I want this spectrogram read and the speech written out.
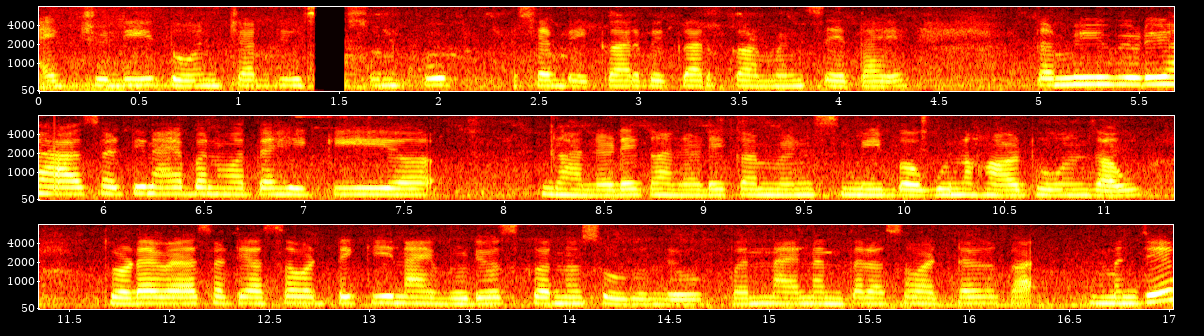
ॲक्च्युली दोन चार दिवसापासून खूप अशा बेकार बेकार कमेंट्स येत आहे तर मी व्हिडिओ ह्यासाठी नाही बनवत आहे की घाणेडे घाणेडे कमेंट्स मी बघून हर्ट होऊन जाऊ. थोड्या वेळासाठी असं वाटते की नाही व्हिडिओज करणं सोडून देऊ. पण नाही नंतर असं वाटतं का म्हणजे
